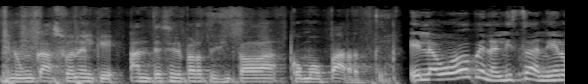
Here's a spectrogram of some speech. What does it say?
en un caso en el que antes él participaba como parte. El abogado penalista Daniel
